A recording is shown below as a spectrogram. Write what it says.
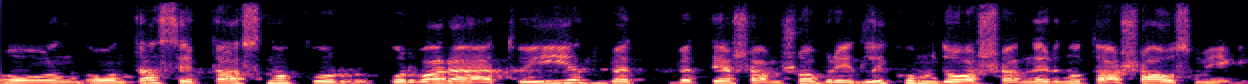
Un, un tas ir tas, nu, kur, kur varētu iet, bet, bet tiešām šobrīd likumdošana ir nu, tā šausmīgi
